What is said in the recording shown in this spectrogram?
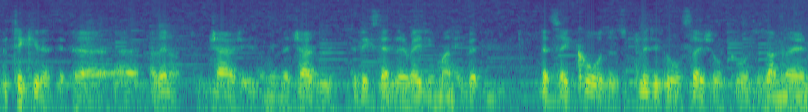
particular, uh, uh, they're not charities, I mean they're charities to the extent they're raising money, but let's say causes, political, social causes, I'm known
